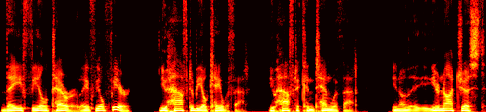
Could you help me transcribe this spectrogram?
They feel terror. They feel fear. You have to be okay with that. You have to contend with that. You know, you're not just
